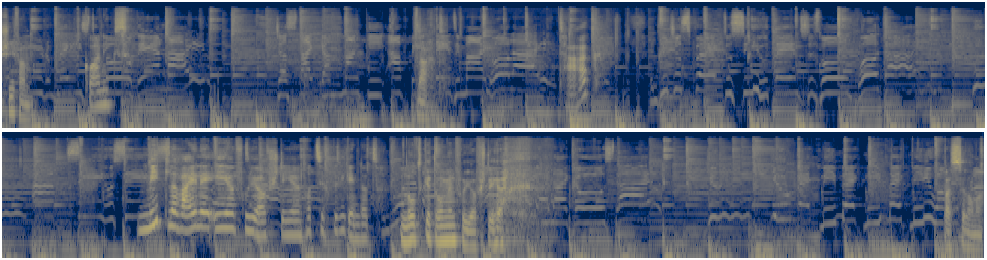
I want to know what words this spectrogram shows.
Skifahren. Gar nichts. Nacht. Tag. Mittlerweile eher Frühaufsteher. Hat sich ein bisschen geändert. Notgedrungen Frühaufsteher. Barcelona.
